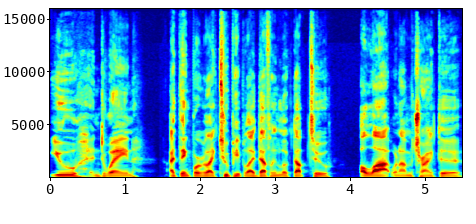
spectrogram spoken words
you and Dwayne, I think were like two people I definitely looked up to a lot when I'm trying to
